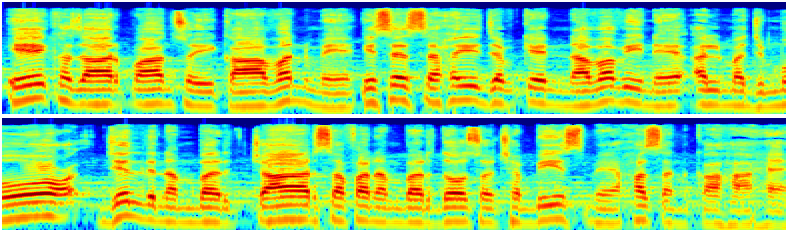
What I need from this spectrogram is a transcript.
ایک ہزار پانچ سو اکاون میں اسے صحیح جبکہ نووی نے المجموع جلد نمبر چار، صفحہ نمبر دو سو چھبیس میں حسن کہا ہے۔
